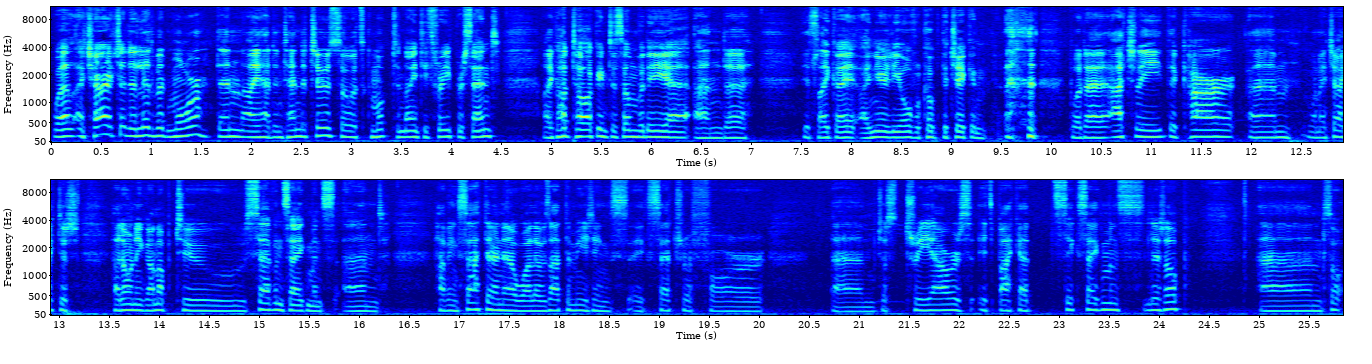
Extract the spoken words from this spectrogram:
Well, I charged it a little bit more than I had intended to, so it's come up to 93%. I got talking to somebody uh, and uh, it's like I, I nearly overcooked the chicken. but uh, actually, the car, um, when I checked it, had only gone up to seven segments. And having sat there now while I was at the meetings, etc., for um, just three hours, it's back at six segments lit up and so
